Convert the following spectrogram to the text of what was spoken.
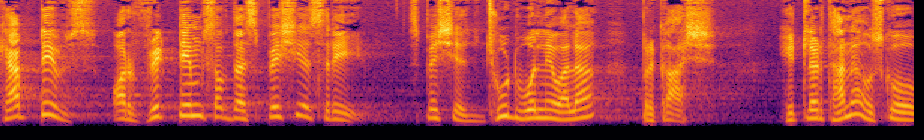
captives और victims of the specious ray specious झूठ बोलने वाला प्रकाश। हिटलर था ना, उसको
